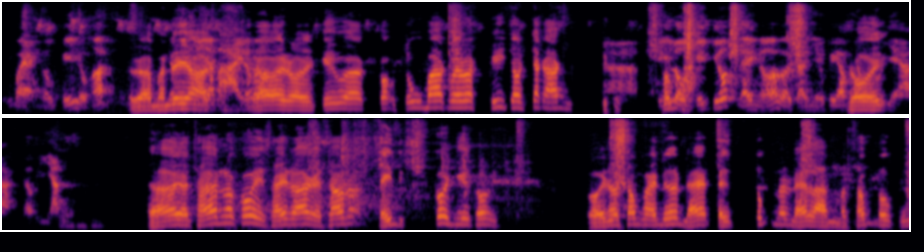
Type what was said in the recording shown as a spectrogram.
ủy ban đầu ký rồi hết. Rồi mình đi tài, rồi rồi kêu uh, chú bác đó ký cho chắc ăn. À, ký không. luôn ký trước đây nữa rồi sợ nhiều khi ông rồi. già đâu bị dành. Ờ thế nó có gì xảy ra rồi sao đó? Chỉ có nhiêu thôi. Rồi nó sống hai đứa để tự túc nó để làm mà sống tôi cũng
